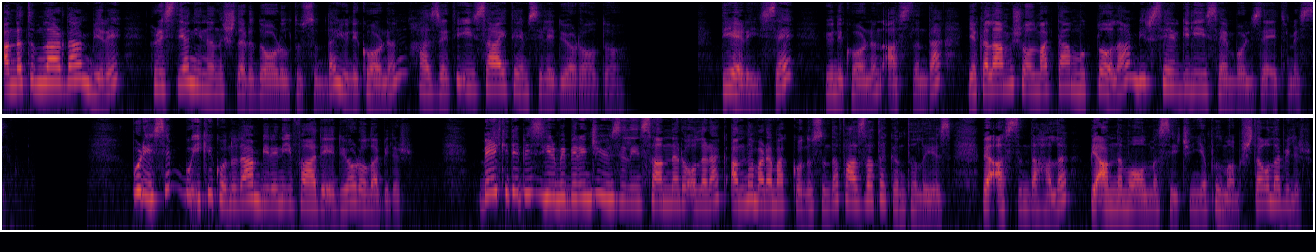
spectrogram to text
Anlatımlardan biri Hristiyan inanışları doğrultusunda unicorn'un Hazreti İsa'yı temsil ediyor olduğu. Diğeri ise unicorn'un aslında yakalanmış olmaktan mutlu olan bir sevgiliyi sembolize etmesi. Bu resim bu iki konudan birini ifade ediyor olabilir. Belki de biz 21. yüzyıl insanları olarak anlam aramak konusunda fazla takıntılıyız ve aslında halı bir anlamı olması için yapılmamış da olabilir.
